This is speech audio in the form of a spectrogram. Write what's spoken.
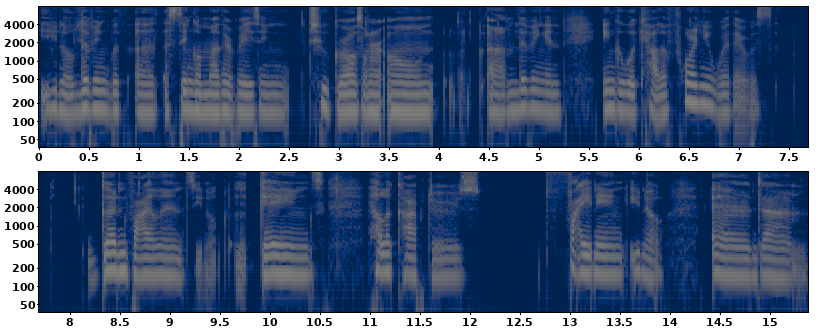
you know, living with a, a, single mother raising two girls on her own, um, living in Inglewood, California, where there was gun violence, you know, gangs, helicopters, fighting, you know, and um,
